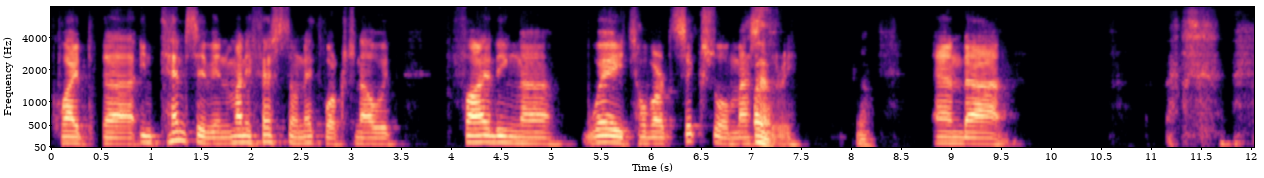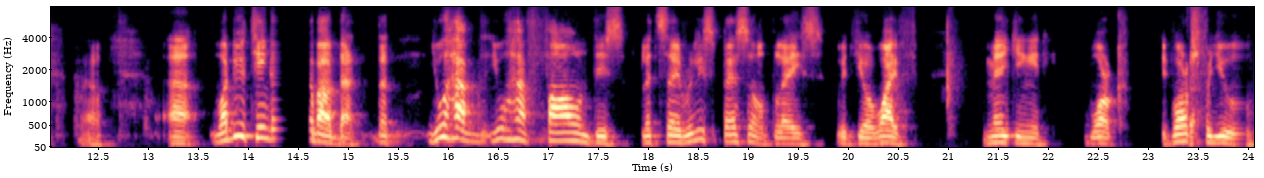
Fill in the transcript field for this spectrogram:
quite uh, intensive in manifesto networks now with finding a way towards sexual mastery. Yeah. And uh, uh, what do you think about that? That you have you have found this, let's say, really special place with your wife, making it work. It works for you,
